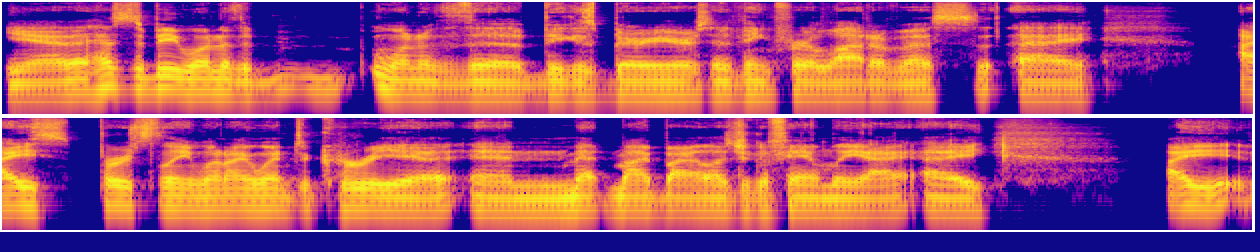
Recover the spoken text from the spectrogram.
Yeah, that has to be one of the one of the biggest barriers I think for a lot of us. I I personally when I went to Korea and met my biological family, I I, I,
